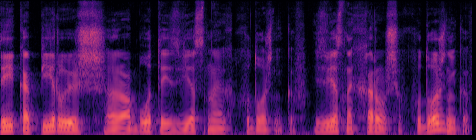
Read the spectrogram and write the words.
ты копируешь работы известных художников, известных хороших художников,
